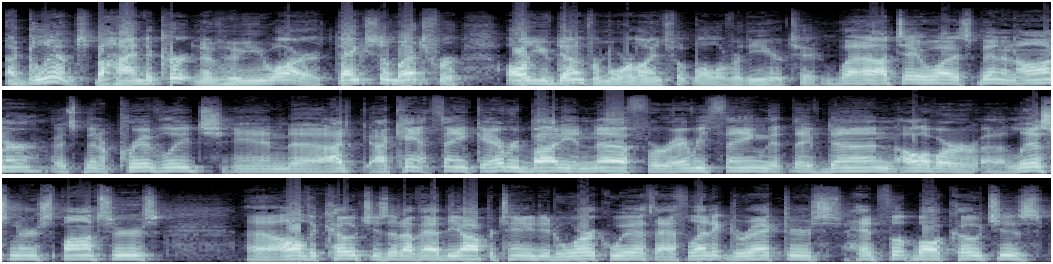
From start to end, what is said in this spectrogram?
a glimpse behind the curtain of who you are. Thanks so much for all you've done for Moore Lions football over the year, too. Well, I tell you what, it's been an honor, it's been a privilege, and uh, I, I can't thank everybody enough for everything that they've done, all of our uh, listeners, sponsors uh, all the coaches that I've had the opportunity to work with, athletic directors, head football coaches.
